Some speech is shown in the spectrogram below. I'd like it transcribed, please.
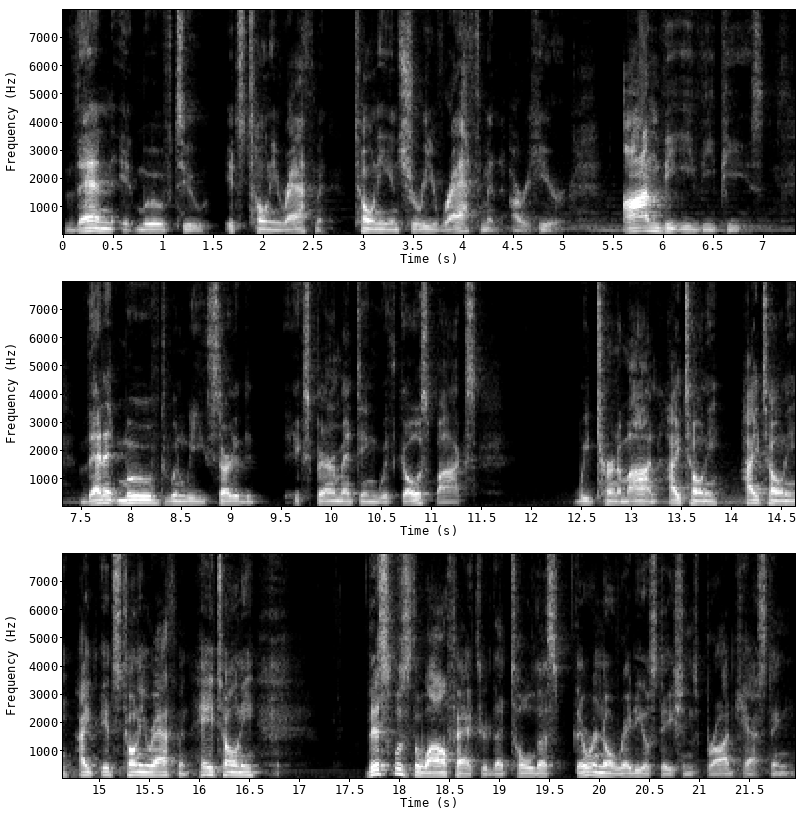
Then it moved to, It's Tony Rathman. Tony and Cherie Rathman are here on the EVPs. Then it moved when we started experimenting with Ghostbox. We'd turn them on. Hi, Tony. Hi, Tony. Hi, it's Tony Rathman. Hey, Tony. This was the wow factor that told us there were no radio stations broadcasting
